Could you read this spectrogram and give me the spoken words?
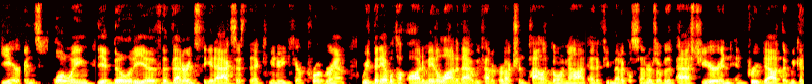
year and slowing the ability of the veterans to get access to that community care program. We've been able to automate a lot of that. We've had a production pilot going on at a few medical centers over the past year and, and proved out that we could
